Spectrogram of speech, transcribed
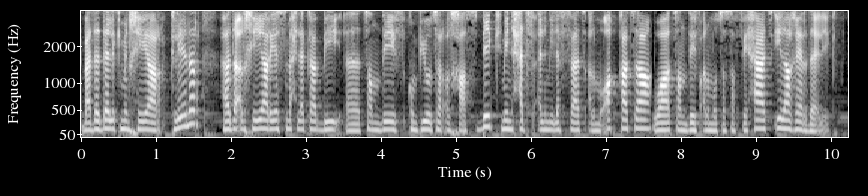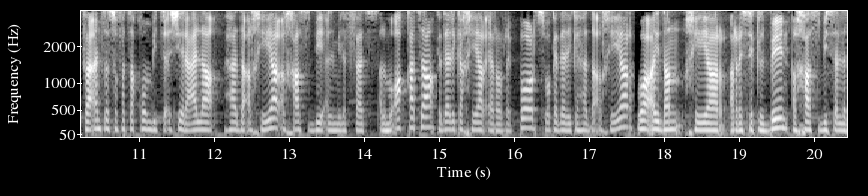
بعد ذلك من خيار cleaner هذا الخيار يسمح لك بتنظيف كمبيوتر الخاص بك من حذف الملفات المؤقتة وتنظيف المتصفحات إلى غير ذلك. فأنت سوف تقوم بالتأشير على هذا الخيار الخاص بالملفات المؤقتة. كذلك خيار error reports وكذلك هذا الخيار وأيضا خيار ال recycle bin الخاص بسلة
